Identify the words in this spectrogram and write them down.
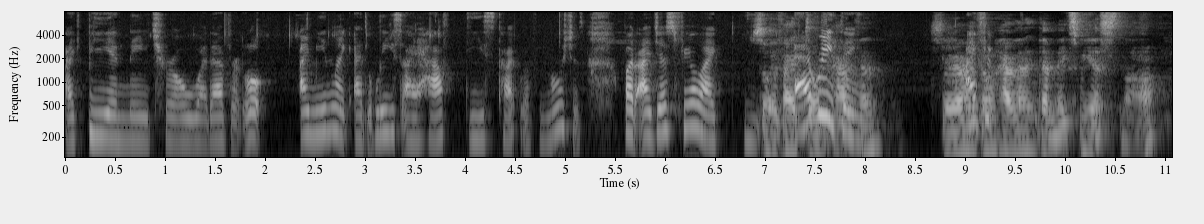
like be in nature or whatever. Look, I mean like at least I have these type of emotions. But I just feel like so if I don't have them so if I, I don't have them that makes me a snob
